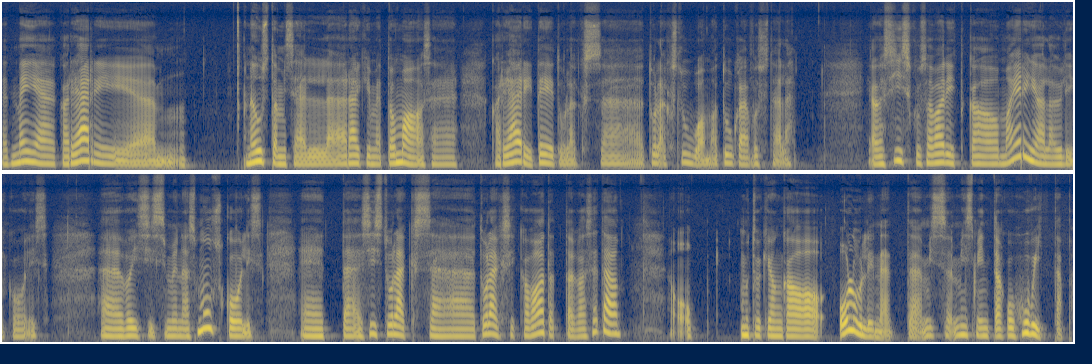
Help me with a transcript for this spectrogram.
et meie karjääri ähm, nõustamisel räägime, et oma see karjääritee tuleks, äh, tuleks luua oma tugevustele. ja siis, kui sa valid ka oma eriala ülikoolis või siis mõnes muus koolis, et siis tuleks, tuleks ikka vaadata ka seda, muidugi on ka oluline, et mis, mis mind nagu huvitab.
